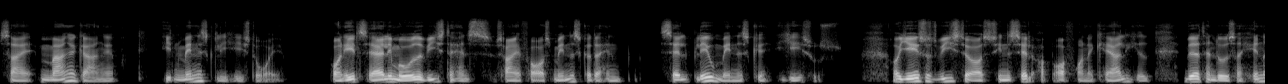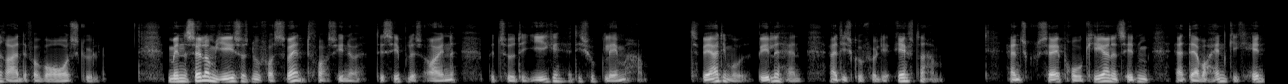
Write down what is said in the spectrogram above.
sig mange gange i den menneskelige historie. På en helt særlig måde viste han sig for os mennesker, da han selv blev menneske i Jesus. Og Jesus viste os sin selvopoffrende kærlighed ved, at han lod sig henrette for vores skyld. Men selvom Jesus nu forsvandt fra sine disciples øjne, betød det ikke, at de skulle glemme ham. Tværtimod ville han, at de skulle følge efter ham. Han sagde provokerende til dem, at der hvor han gik hen,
